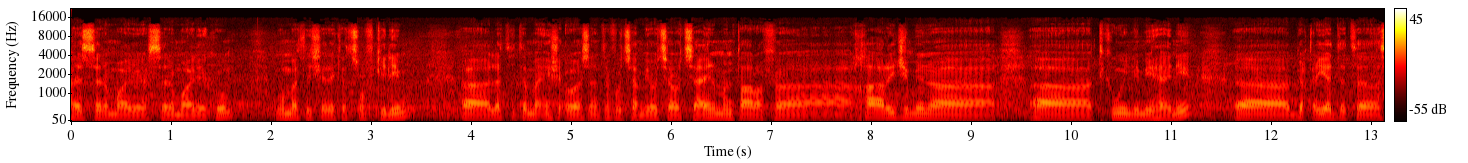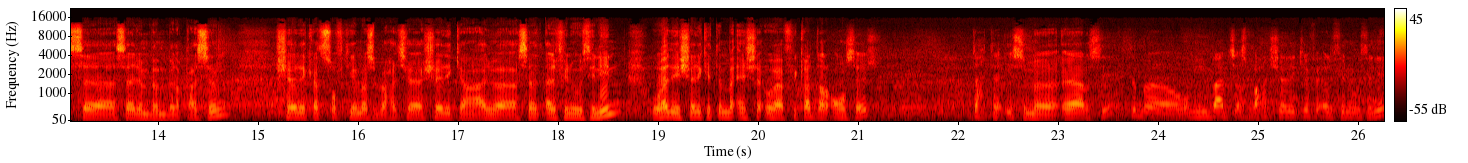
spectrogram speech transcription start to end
السلام عليكم السلام عليكم. ممثل شركة صوف كليم. آه، التي تم إنشاؤها سنة 1999 من طرف آه، خارج من آه، آه، التكوين المهني بقيادة سالم بن بالقاسم. شركة صوف كليم أصبحت شركة سنة 2002 وهذه الشركة تم إنشاؤها في cadre ANSEJ. تحت اسم RC ثم ومن بعد أصبحت شركة في 2002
